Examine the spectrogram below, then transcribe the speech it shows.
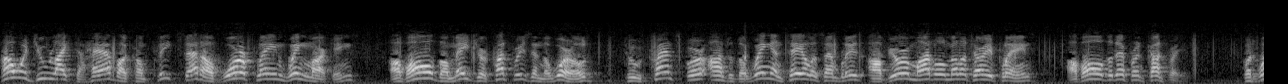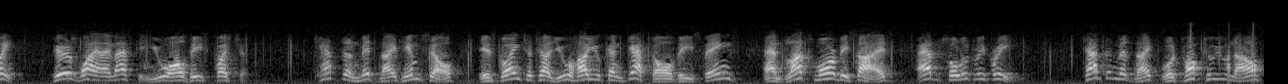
How would you like to have a complete set of warplane wing markings of all the major countries in the world to transfer onto the wing and tail assemblies of your model military planes of all the different countries? But wait, here's why I'm asking you all these questions. Captain Midnight himself is going to tell you how you can get all these things and lots more besides absolutely free. Captain Midnight will talk to you now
